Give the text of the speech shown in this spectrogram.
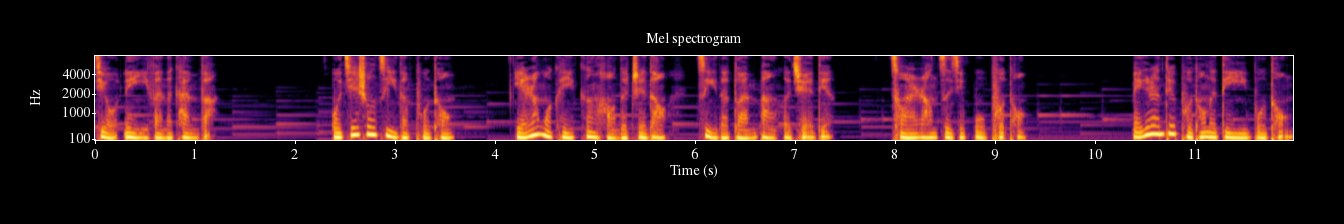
就有另一番的看法。我接受自己的普通，也让我可以更好的知道自己的短板和缺点。从而让自己不普通。每个人对普通的定义不同，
